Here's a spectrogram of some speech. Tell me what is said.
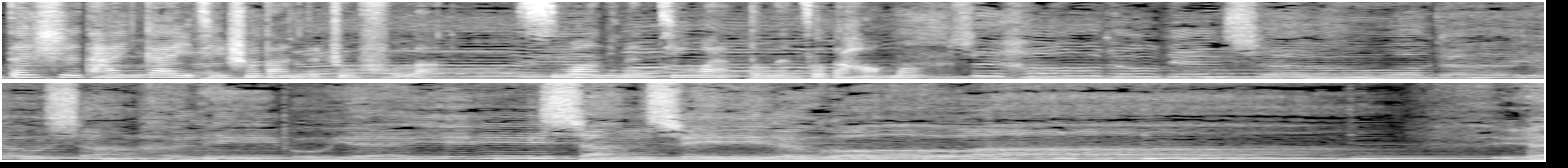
但是他应该已经收到你的祝福了。希望你们今晚都能做个好梦。最后都变成我的忧伤和你不愿意想起的过往原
